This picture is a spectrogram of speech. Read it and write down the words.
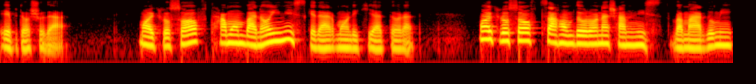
ابدا شدهاند مایکروسافت همان بنایی نیست که در مالکیت دارد. مایکروسافت سهامدارانش هم نیست و مردمی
